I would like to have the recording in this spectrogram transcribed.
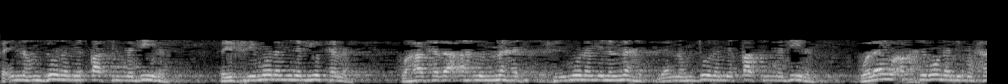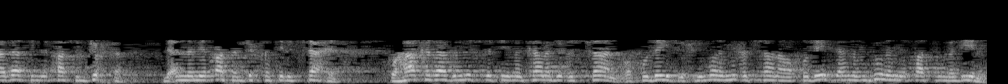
فإنهم دون ميقات المدينة فيحرمون من اليتمة. وهكذا أهل المهد يحرمون من المهد لأنهم دون ميقات المدينة. ولا يؤخرون لمحاذاة ميقات الجحفة لأن ميقات الجحفة للساحل وهكذا بالنسبة لمن كان بعسان وقديد يحرمون من عسان وقديد لأنهم دون ميقات المدينة.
